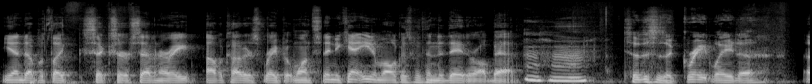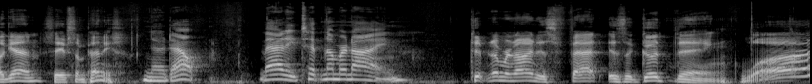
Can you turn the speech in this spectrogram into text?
you end up with like six or seven or eight avocados ripe at once. Then you can't eat them all because within the day they're all bad. Mm-hmm. So this is a great way to, again, save some pennies. No doubt. Maddie, tip number nine. Tip number nine is fat is a good thing. What?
